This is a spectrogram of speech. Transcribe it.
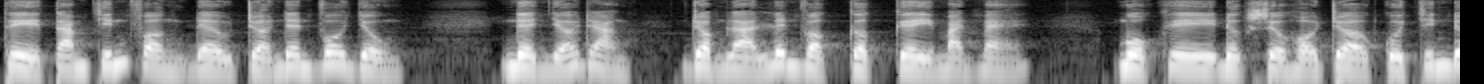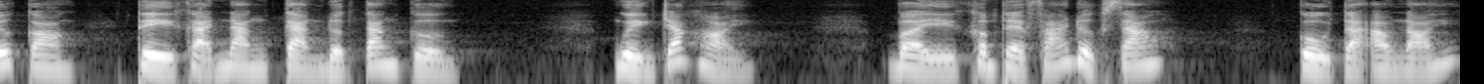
thì 89 phần đều trở nên vô dụng. Nên nhớ rằng rồng là linh vật cực kỳ mạnh mẽ. Một khi được sự hỗ trợ của chính đứa con, thì khả năng càng được tăng cường. Nguyện Trác hỏi, vậy không thể phá được sao? Cụ tà ao nói,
